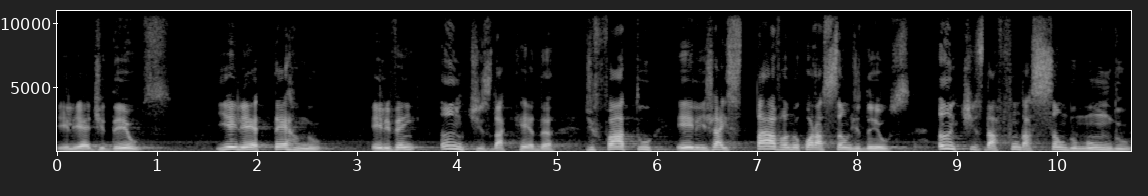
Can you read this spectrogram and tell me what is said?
ele é de Deus, e ele é eterno, ele vem antes da queda, de fato, ele já estava no coração de Deus, antes da fundação do mundo,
